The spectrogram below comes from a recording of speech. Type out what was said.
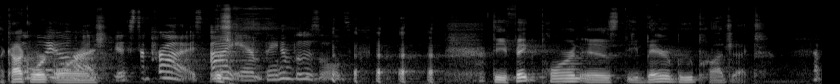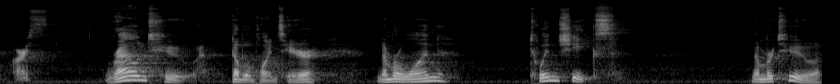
A cockwork oh orange. Gosh, surprise. I am bamboozled. The fake porn is the Bare Boob Project. of course. Round two. Double points here. Number one, Twin Cheeks. Number two,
